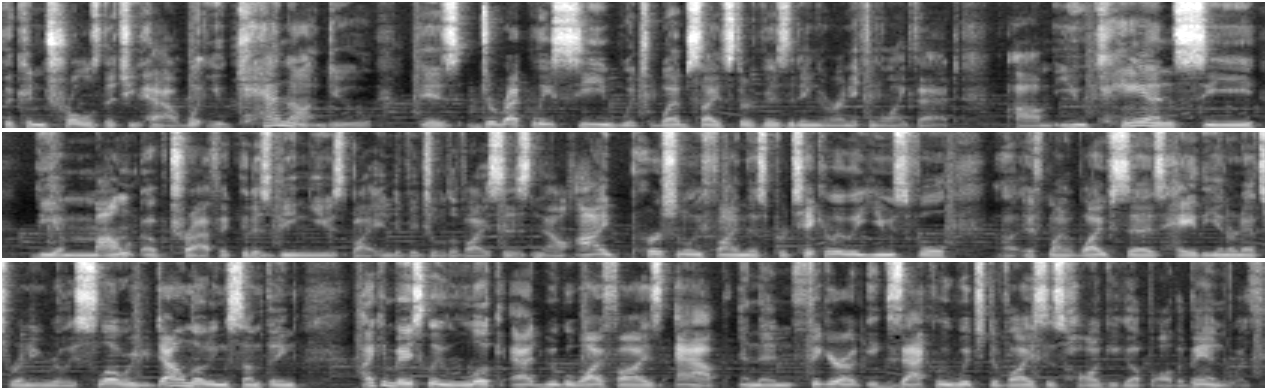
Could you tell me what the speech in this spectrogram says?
the controls that you have. What you cannot do is directly see which websites they're visiting or anything like that. Um, you can see the amount of traffic that is being used by individual devices. Now, I personally find this particularly useful uh, if my wife says, hey, the internet's running really slow, are you downloading something? I can basically look at Google Wi Fi's app and then figure out exactly which device is hogging up all the bandwidth.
